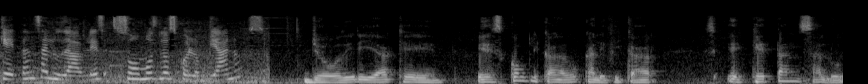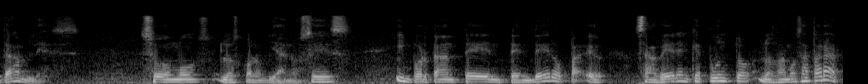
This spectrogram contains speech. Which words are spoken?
¿qué tan saludables somos los colombianos? Yo diría que es complicado calificar eh, qué tan saludables somos los colombianos. Es importante entender o eh, saber en qué punto nos vamos a parar.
